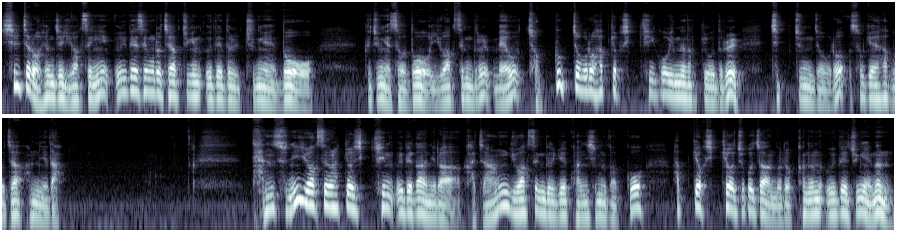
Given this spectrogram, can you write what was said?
실제로 현재 유학생이 의대생으로 재학 중인 의대들 중에도 그 중에서도 유학생들을 매우 적극적으로 합격시키고 있는 학교들을 집중적으로 소개하고자 합니다. 단순히 유학생을 합격시킨 의대가 아니라 가장 유학생들에게 관심을 갖고 합격시켜 주고자 노력하는 의대 중에는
